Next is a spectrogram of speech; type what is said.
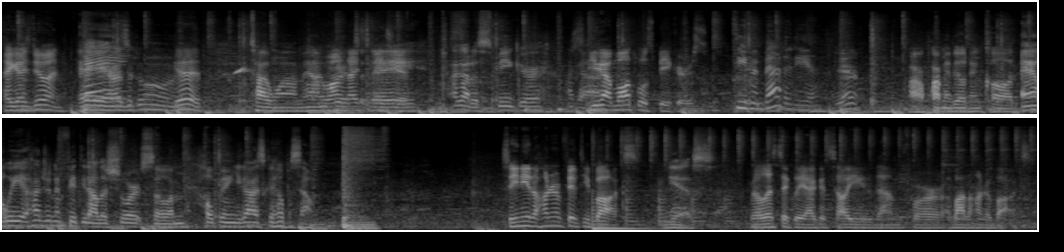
How you guys doing? Hey, how's it going? Good. Taiwan, man. Taiwan, I'm here nice to meet today. I got a speaker. I got You got multiple speakers. It's even better then. Yeah. our apartment building called, and we $150 short, so I'm hoping you guys can help us out. So you need 150 bucks. Yes. Realistically, I could sell you them for about 100 bucks.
